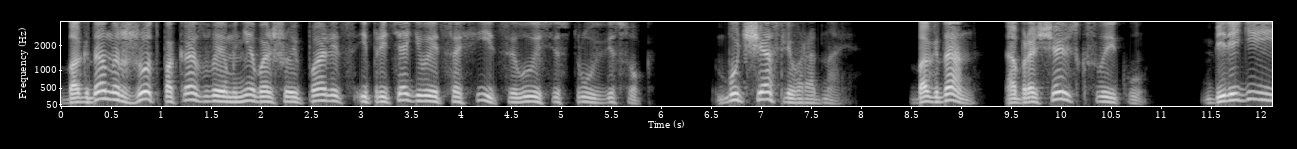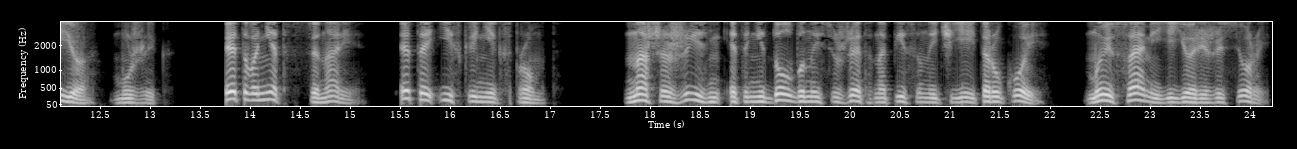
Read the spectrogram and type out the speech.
Богдан ржет, показывая мне большой палец и притягивает Софи, целуя сестру в висок. Будь счастлива, родная. Богдан, обращаюсь к свояку. Береги ее, мужик. Этого нет в сценарии. Это искренний экспромт. Наша жизнь — это не долбанный сюжет, написанный чьей-то рукой. Мы сами ее режиссеры,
